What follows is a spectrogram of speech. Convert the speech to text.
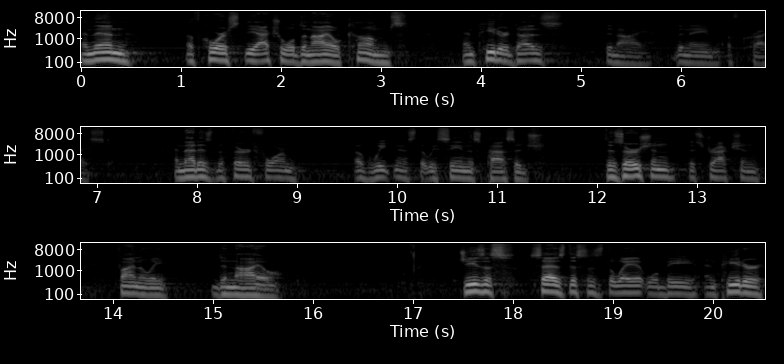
And then, of course, the actual denial comes, and Peter does deny the name of Christ. And that is the third form of weakness that we see in this passage desertion, distraction, finally, denial. Jesus says this is the way it will be, and Peter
